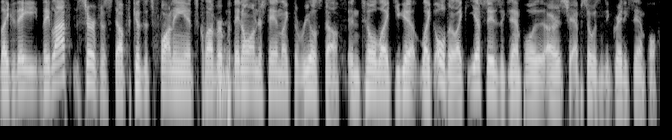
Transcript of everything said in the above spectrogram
like they they laugh at the surface stuff because it's funny, it's clever, but they don't understand like the real stuff until like you get like older. Like yesterday's example or episode wasn't a great example.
